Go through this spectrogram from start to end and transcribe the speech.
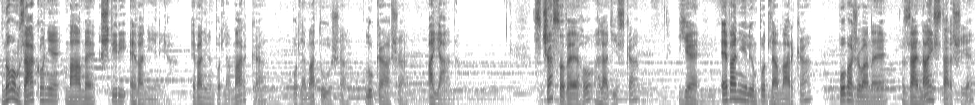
V Novom zákone máme štyri evanília. Evanílium podľa Marka, podľa Matúša, Lukáša a Jána. Z časového hľadiska je Evanílium podľa Marka považované za najstaršie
